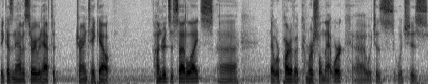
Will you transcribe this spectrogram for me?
because an adversary would have to try and take out hundreds of satellites part of a commercial network, uh, which is which is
